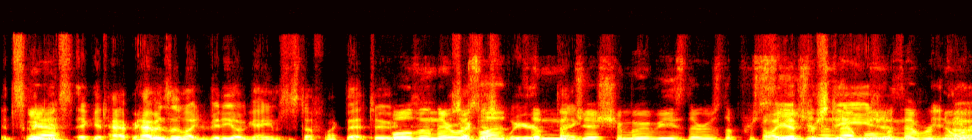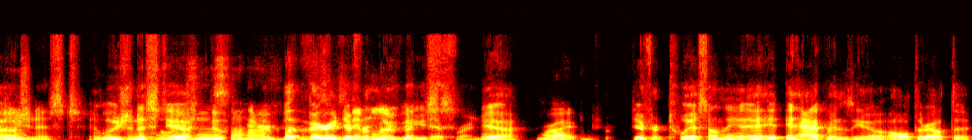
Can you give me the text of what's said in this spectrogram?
It's like Yeah. it's, it could happen. It happens in like video games and stuff like that too. Well, then there It's was like this like weird the thing. magician movies. There was the Oh, yeah, Prestige, and that Prestige one with Edward And Norton. Illusionist. Illusionist, Illusionist, yeah, uh-huh. but very different Similar, movies. different. Yeah, Right. different twists on the it, it happens, you know, all throughout the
